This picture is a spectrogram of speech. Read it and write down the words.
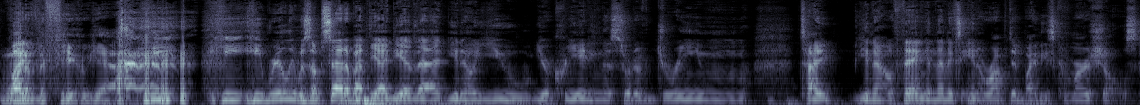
one but- of the few. Yeah, he he he really was upset about the idea that you know you you're creating this sort of dream type you know thing and then it's interrupted by these commercials.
